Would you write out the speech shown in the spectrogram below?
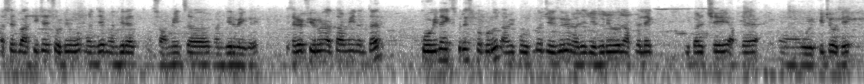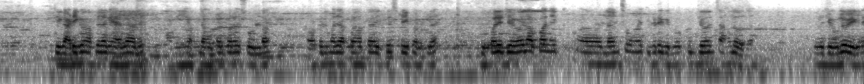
असेच बाकीचे छोटे म्हणजे मंदिर आहेत स्वामींचं मंदिर वगैरे. हे सगळे फिरून आता आम्ही नंतर कोयना एक्सप्रेस पकडून आम्ही पोहोचलो जेजुरीमध्ये. जेजुरीवरून आपल्याला एक इकडचे आपल्या ओळखीचे होते. ते गाडी घेऊन आपल्याला घ्यायला आले. आणि आपल्या हॉटेलपर्यंत सोडला. हॉटेलमध्ये आपण आता इथे स्टे करतोय. दुपारी जेवायला आपण एक लंच होम आहे तिकडे गेलो. खूप जेवण चांगलं होतं. तिकडे जेवलं वगैरे.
